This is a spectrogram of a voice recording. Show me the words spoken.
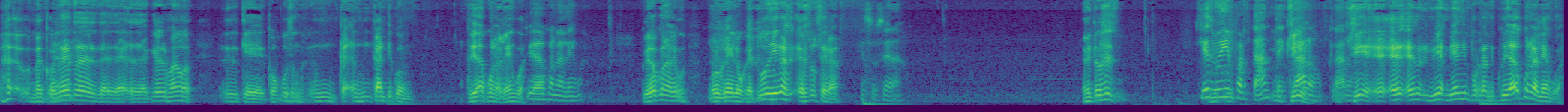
me acordé de, aquel hermano que compuso un, un, cántico. Cuidado con la lengua. Cuidado con la lengua. Cuidado con la lengua. Porque lo que tú digas, eso será. Eso será. Entonces... Sí, es muy importante, claro, claro. Sí, e, e, es, bien, importante. Cuidado con la lengua.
